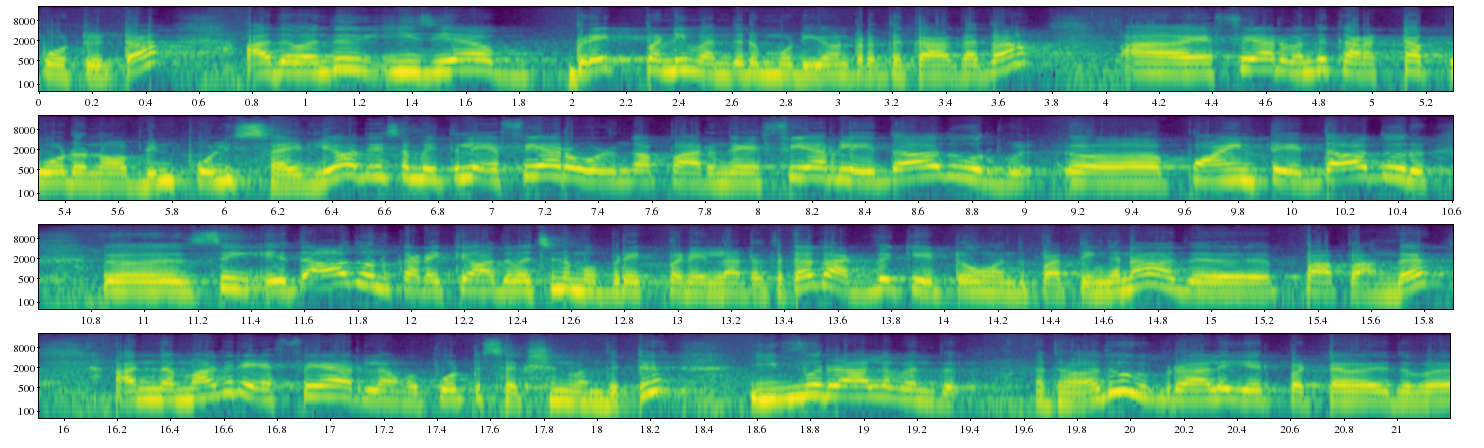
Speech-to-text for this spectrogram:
போட்டுட்டா அதை வந்து ஈஸியாக பிரேக் பண்ணி வந்துட முடியுன்றதுக்காக தான் எஃப்ஐஆர் வந்து கரெக்டாக போடணும் அப்படின்னு போலீஸ் சைட்லேயும் அதே சமயத்தில் எஃப்ஐஆர் ஒழுங்காக பாருங்கள் எஃப்ஐஆரில் ஏதாவது ஒரு பாயிண்ட் ஏதாவது ஒரு சி ஏதாவது ஒன்று கிடைக்கும் அதை வச்சு நம்ம பிரேக் பண்ணிடலான்றதுக்காக அட்வொகேட்டும் வந்து பார்த்தீங்கன்னா அது பார்ப்பாங்க அந்த மாதிரி எஃப்ஐஆரில் அவங்க போட்ட செக்ஷன் வந்துட்டு இவரால் வந்து அதாவது இவரால் ஏற்பட்ட இதுவை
